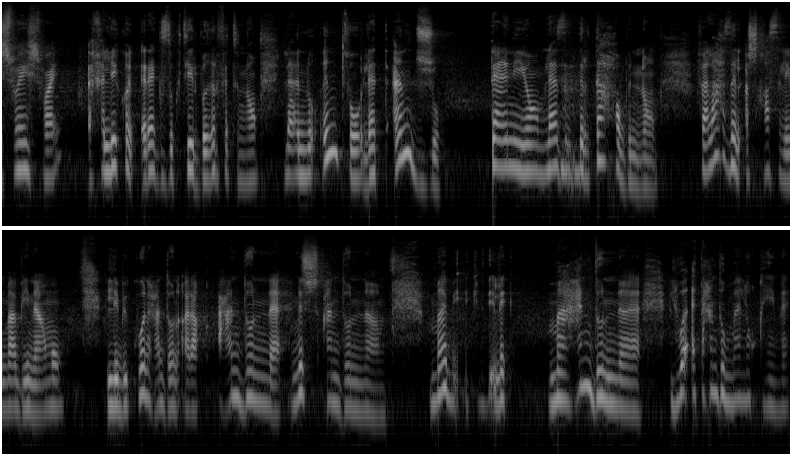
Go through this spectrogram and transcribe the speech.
شوي شوي خليكم ركزوا كثير بغرفة النوم لأنه أنتم لتنتجوا ثاني يوم لازم ترتاحوا بالنوم. فلاحظي الأشخاص اللي ما بيناموا اللي بيكون عندهم أرق عندهم مش عندهم ما بي... بدي لك ما عندهم الوقت عندهم ما له قيمة.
